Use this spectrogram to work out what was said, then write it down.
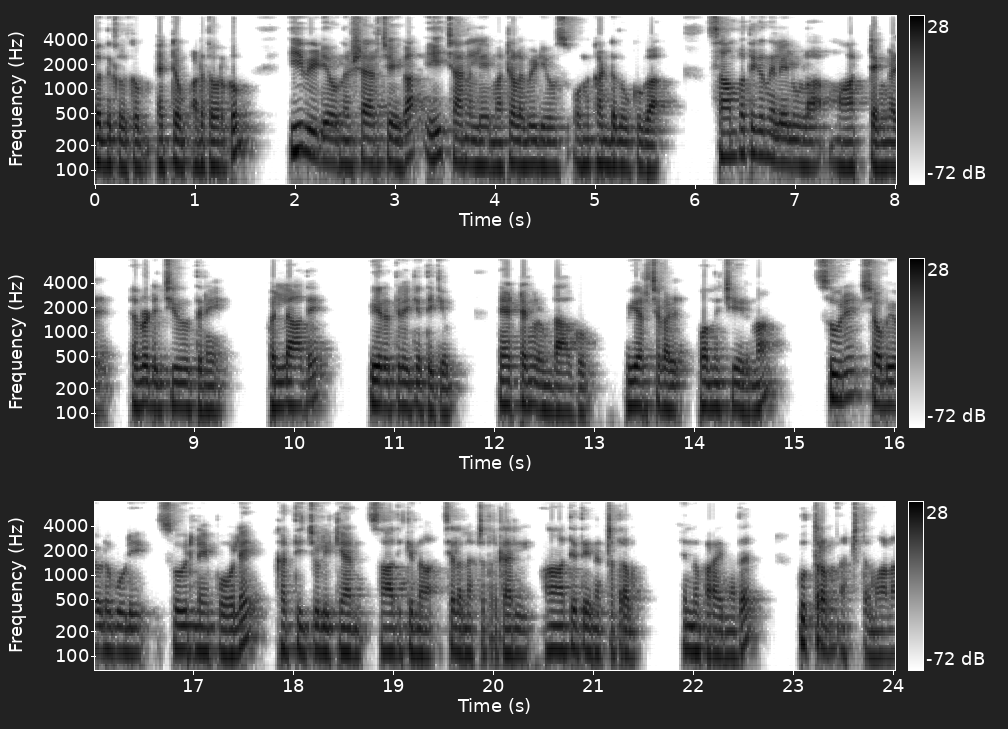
ബന്ധുക്കൾക്കും ഏറ്റവും അടുത്തവർക്കും ഈ വീഡിയോ ഒന്ന് ഷെയർ ചെയ്യുക. ഈ ചാനലിലെ മറ്റുള്ള വീഡിയോസ് ഒന്ന് കണ്ടു നോക്കുക. സാമ്പത്തിക നിലയിലുള്ള മാറ്റങ്ങൾ അവരുടെ ജീവിതത്തിനെ വല്ലാതെ ഉയരത്തിലേക്ക് എത്തിക്കും. നേട്ടങ്ങൾ ഉണ്ടാകും. ഉയർച്ചകൾ വന്നു ചേരുന്ന സൂര്യശോഭയോടുകൂടി സൂര്യനെ പോലെ കത്തിച്ചൊലിക്കാൻ സാധിക്കുന്ന ചില നക്ഷത്രക്കാരിൽ ആദ്യത്തെ നക്ഷത്രം എന്ന് പറയുന്നത് ഉത്രം നക്ഷത്രമാണ്.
